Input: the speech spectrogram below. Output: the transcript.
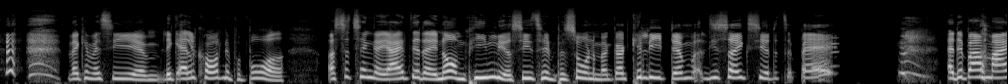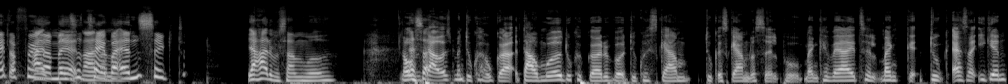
hvad kan man sige, øhm, lægge alle kortene på bordet. Og så tænker jeg, det er da enormt pinligt at sige til en person, at man godt kan lide dem, og de så ikke siger det tilbage. Er det bare mig, der føler, Ej, at man det- så nej, nej, taber nej. ansigt? Jeg har det på samme måde. Nå, Altså- der er også, men du kan jo gøre, der er jo måder, du kan gøre det, hvor du kan skærme, du kan skærme dig selv på. Man kan være i til, man, du, altså igen,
